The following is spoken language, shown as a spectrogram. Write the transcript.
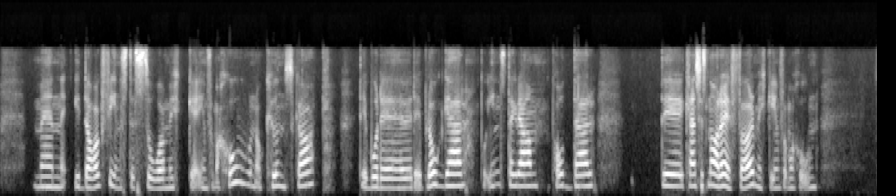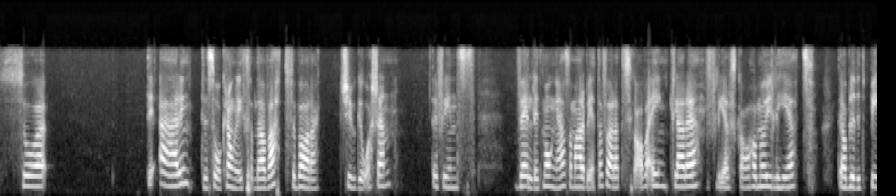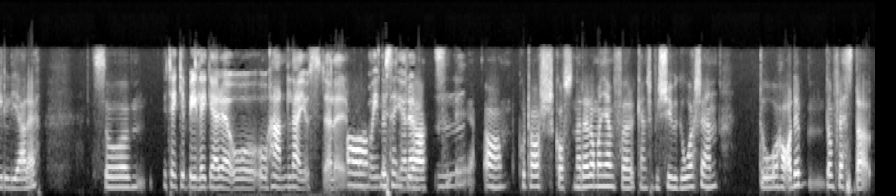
Men idag finns det så mycket information och kunskap. Det är både det är bloggar på Instagram, poddar. Det kanske snarare är för mycket information. Så det är inte så krångligt som det har varit för bara 20 år sedan. Det finns väldigt många som arbetar för att det ska vara enklare, fler ska ha möjlighet. Det har blivit billigare. Så du tänker billigare att handla just eller ja, och investera? Ja, jag att mm. ja, courtagekostnader om man jämför kanske för 20 år sedan då har det de flesta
